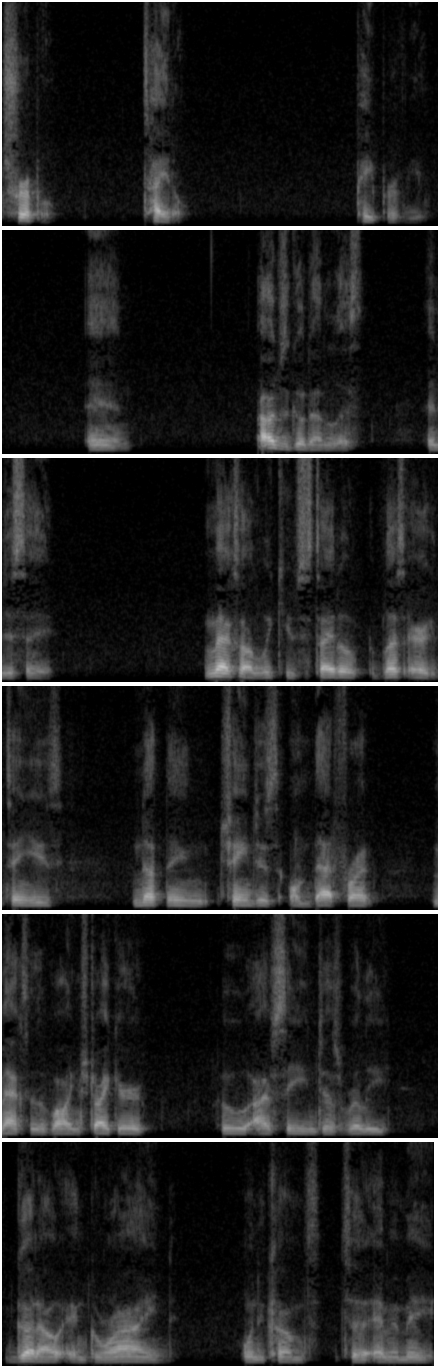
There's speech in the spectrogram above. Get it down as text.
triple title pay per view. And I'll just go down the list and just say Max Holloway keeps his title. The blessed era continues. Nothing changes on that front. Max is a volume striker who I've seen just really gut out and grind when it comes to MMA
